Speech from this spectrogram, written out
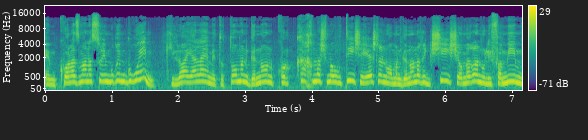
הם כל הזמן עשו הימורים גרועים, כי לא היה להם את אותו מנגנון כל כך משמעותי שיש לנו, המנגנון הרגשי שאומר לנו לפעמים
